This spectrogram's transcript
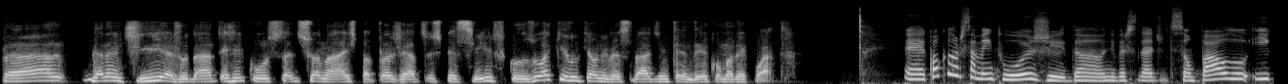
para garantir, ajudar a ter recursos adicionais para projetos específicos ou aquilo que a universidade entender como adequado. É, qual que é o orçamento hoje da Universidade de São Paulo e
